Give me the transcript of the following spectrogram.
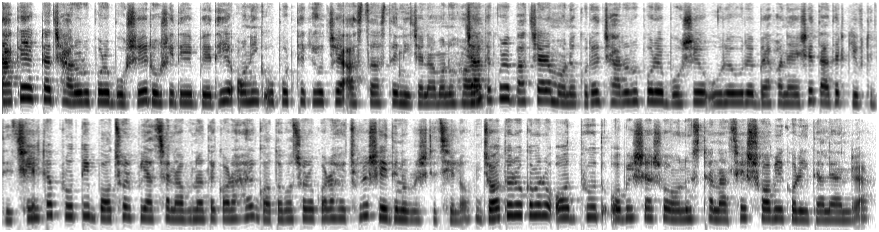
তাকে একটা ঝাড়ুর উপরে বসে রশি দিয়ে বেঁধে অনেক উপর থেকে হচ্ছে আস্তে আস্তে নিচে নামানো হয়। যাতে করে বাচ্চারা মনে করে ঝাড়ুর উপরে বসে উড়ে উড়ে বেফানা এসে তাদের গিফট দিচ্ছে। এটা প্রতি বছর পিয়াচ্ছা নাবুনাতে করা হয়। গত বছরও করা হয়েছিল, সেই দিনও বৃষ্টি ছিল। যত রকমের অদ্ভুত, অবিশ্বাস্য অনুষ্ঠান আছে, সবই করে ইতালিয়ানরা।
